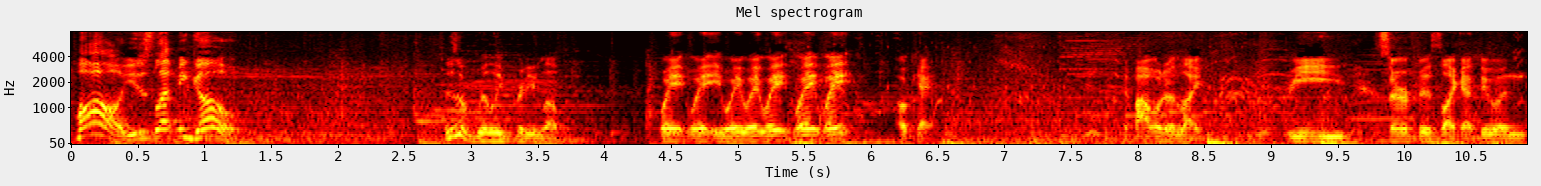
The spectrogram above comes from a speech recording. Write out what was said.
Paul, you just let me go. This is a really pretty level. Wait, wait, wait, wait, wait, wait, wait. Okay. If I would have like resurfaced like I do in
